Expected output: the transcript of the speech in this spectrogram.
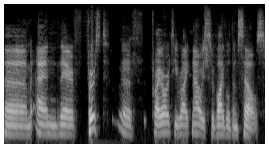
um, and their first uh, priority right now is survival themselves.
